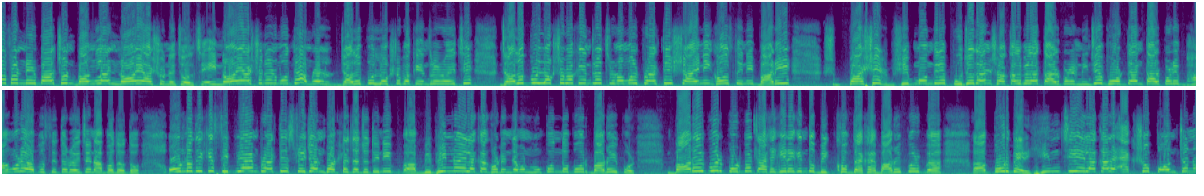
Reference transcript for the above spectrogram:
দফার নির্বাচন বাংলার নয় আসনে চলছে। এই নয় আসনের মধ্যে আমরা যাদবপুর লোকসভা কেন্দ্রে রয়েছি। যাদবপুর লোকসভা কেন্দ্রের তৃণমূল প্রার্থী শাইনি ঘোষ, তিনি বাড়ির পাশের শিব মন্দিরে পুজো দেন সকালবেলা, তারপরে নিজে ভোট দেন, তারপরে ভাঙড়ে অবস্থিত রয়েছেন আপাতত। অন্যদিকে সিপিআইএম প্রার্থী সৃজন ভট্টাচার্য, তিনি বিভিন্ন এলাকা ঘটেন যেমন মুকুন্দপুর, বারুইপুর। বারুইপুর পূর্বে তাকে ঘিরে কিন্তু বিক্ষোভ দেখায়। বারুইপুর পূর্বের হিমচি এলাকার একশো পঞ্চান্ন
